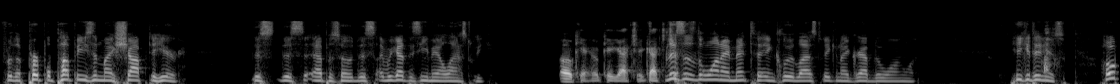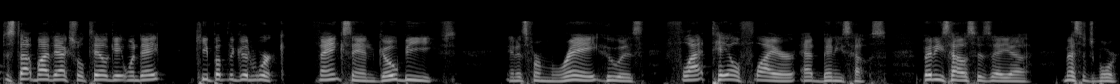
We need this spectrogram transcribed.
for the purple puppies in my shop to hear. This this episode, this we got this email last week. Okay. Okay. Gotcha. Gotcha. This is the one I meant to include last week, and I grabbed the wrong one. He continues. Hope to stop by the actual tailgate one day. Keep up the good work. Thanks and go Beeves. And it's from Ray, who is Flat Tail Flyer at Benny's house. Benny's house is a uh, message board.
